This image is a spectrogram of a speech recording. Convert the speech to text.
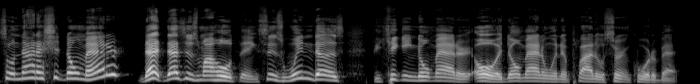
So now that shit don't matter. That that's just my whole thing. Since when does the kicking don't matter? Oh, it don't matter when it apply to a certain quarterback.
